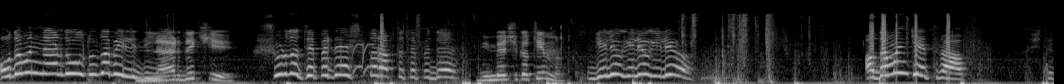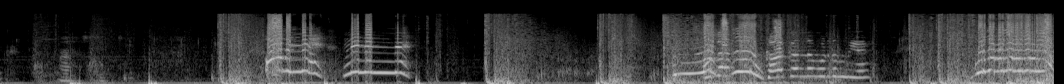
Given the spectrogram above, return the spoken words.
Adamın nerede olduğu da belli değil. Nerede ki? Şurada tepede, şu tarafta tepede. 15'lik atayım mı? Geliyor, geliyor, geliyor. Adamın ki etraf. Sıçtık. Heh. Abi ne? Ne ne ne? Burada kalkanla vurdum mu ya? Burada burada burada burada.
